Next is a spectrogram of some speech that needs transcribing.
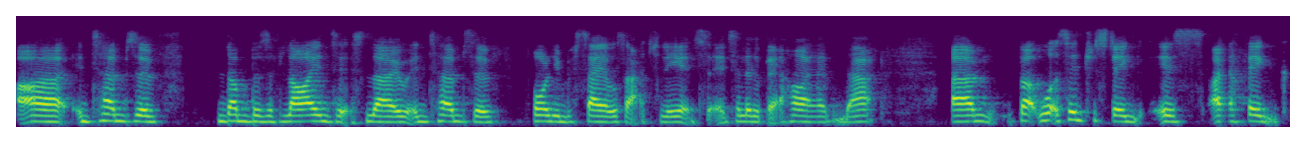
uh, in terms of numbers of lines, it's low. In terms of volume of sales, actually, it's it's a little bit higher than that. Um, but what's interesting is I think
